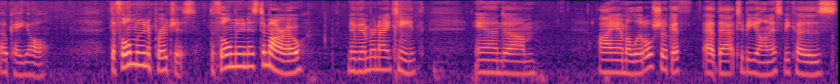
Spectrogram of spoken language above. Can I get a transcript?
Okay, y'all. The full moon approaches. The full moon is tomorrow, November 19th, and um, I am a little shooketh at that, to be honest, because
